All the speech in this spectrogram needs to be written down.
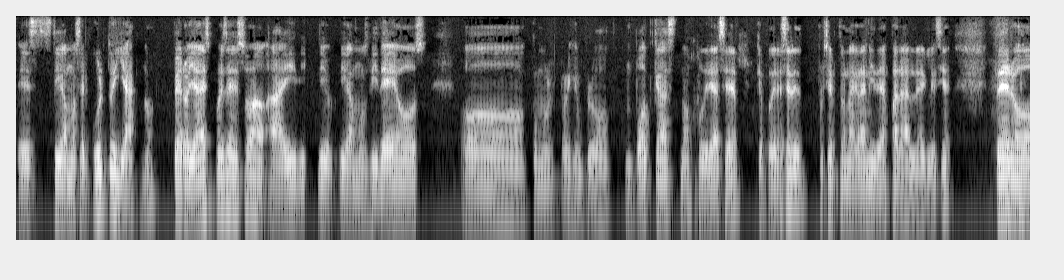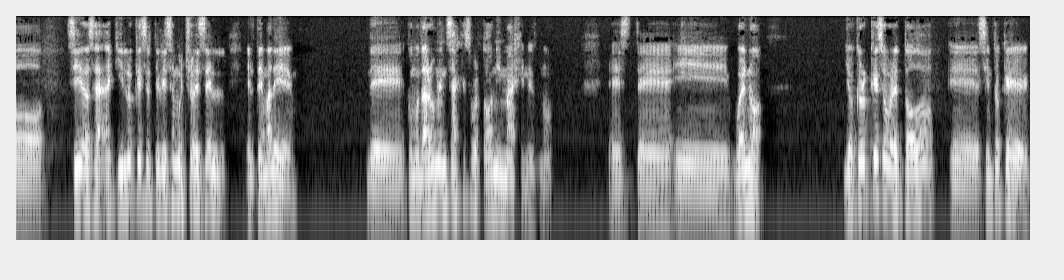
es, digamos, el culto y ya, ¿no? Pero ya después de eso hay, digamos, videos o como, por ejemplo, un podcast, ¿no? Podría ser, que podría ser, por cierto, una gran idea para la iglesia. Pero sí, o sea, aquí lo que se utiliza mucho es el, el tema de, de, como dar un mensaje, sobre todo en imágenes, ¿no? Este, y bueno, yo creo que sobre todo, eh, siento que,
